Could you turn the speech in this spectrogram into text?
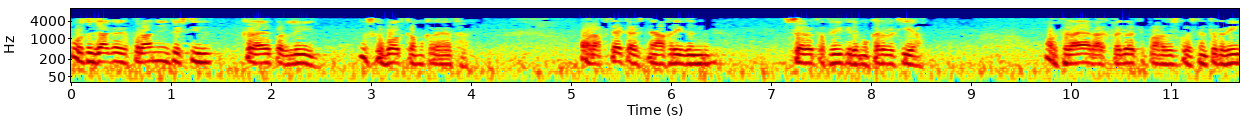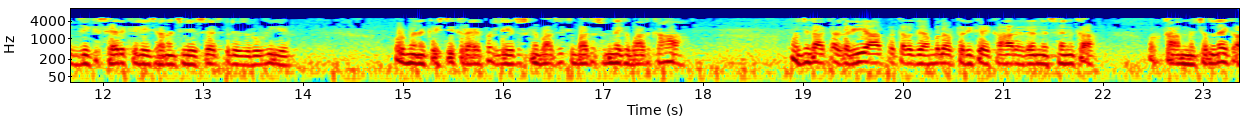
اس نے جا کر پرانی کشتی کرایہ پر لی، اس کا بہت کم کرایہ تھا۔ اور ہفتے کا اس نے آخری دن سیر و تفریح کے لیے مقرر کیا۔ اور پھر آیا راک فیدر کے پاس، اس کو اس نے ترغیب دی کہ سیر کے لیے جانا چاہیے، صحت کے لیے ضروری ہے۔ اور میں نے کشتی کرائے پر لی اس کے بعد اس کی باتیں سننے کے بعد کہا۔ اس نے کہا کہ اگر یہ آپ کا طرز عمل اور طریقہ کار ہے، رہنے سہن کا اور کام میں چلنے کا،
